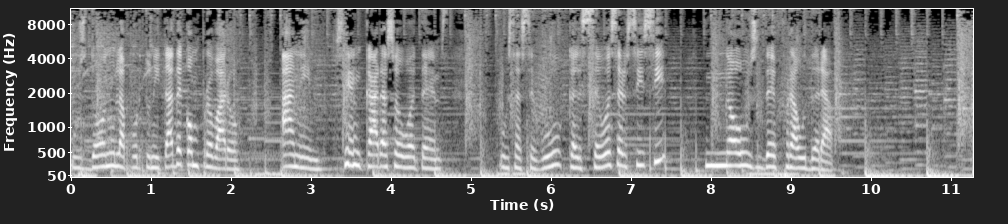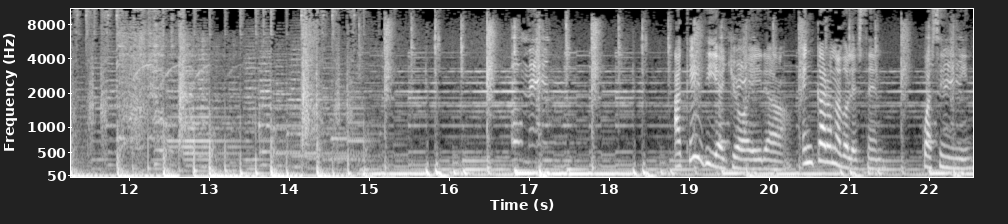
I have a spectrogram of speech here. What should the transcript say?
us dono l'oportunitat de comprovar-ho. Ànim, si encara sou a temps. Us asseguro que el seu exercici no us defraudarà. Aquell dia jo era encara un adolescent, quasi nin.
